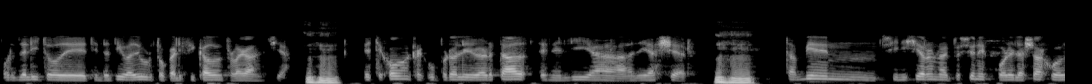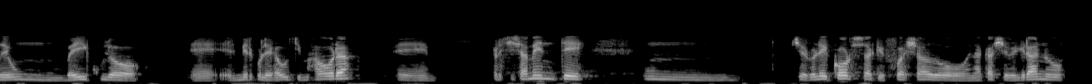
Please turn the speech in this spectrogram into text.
por delito de tentativa de hurto calificado en fragancia. Este joven recuperó la libertad en el día de ayer. También se iniciaron actuaciones por el hallazgo de un vehículo eh, el miércoles a últimas horas, eh, precisamente un Chevrolet Corsa que fue hallado en la calle Belgrano,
